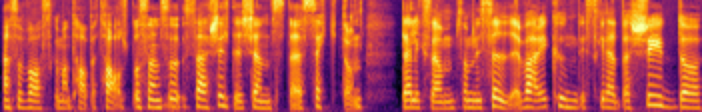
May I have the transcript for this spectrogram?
Alltså vad ska man ta betalt? Och sen så särskilt i tjänstesektorn. Där liksom, som ni säger, varje kund är skräddarsydd och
